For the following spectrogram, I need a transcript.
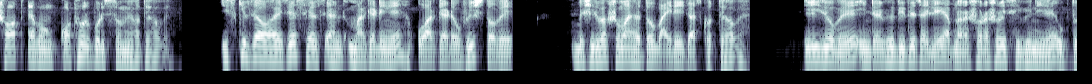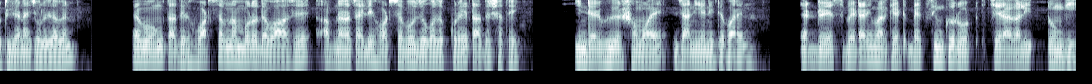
সৎ এবং কঠোর পরিশ্রমী হতে হবে। স্কিল চাওয়া হয়েছে সেলস অ্যান্ড মার্কেটিংয়ে, ওয়ার্ক অ্যাট অফিস, তবে বেশিরভাগ সময় হয়তো বাইরেই কাজ করতে হবে। এই জবে ইন্টারভিউ দিতে চাইলে আপনারা সরাসরি সিভি নিয়ে উক্ত ঠিকানায় চলে যাবেন এবং তাদের হোয়াটসঅ্যাপ নম্বরও দেওয়া আছে। আপনারা চাইলে হোয়াটসঅ্যাপেও যোগাযোগ করে তাদের সাথে ইন্টারভিউয়ের সময় জানিয়ে নিতে পারেন। Address battery market Beximco road, Cheragali, Tongi.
